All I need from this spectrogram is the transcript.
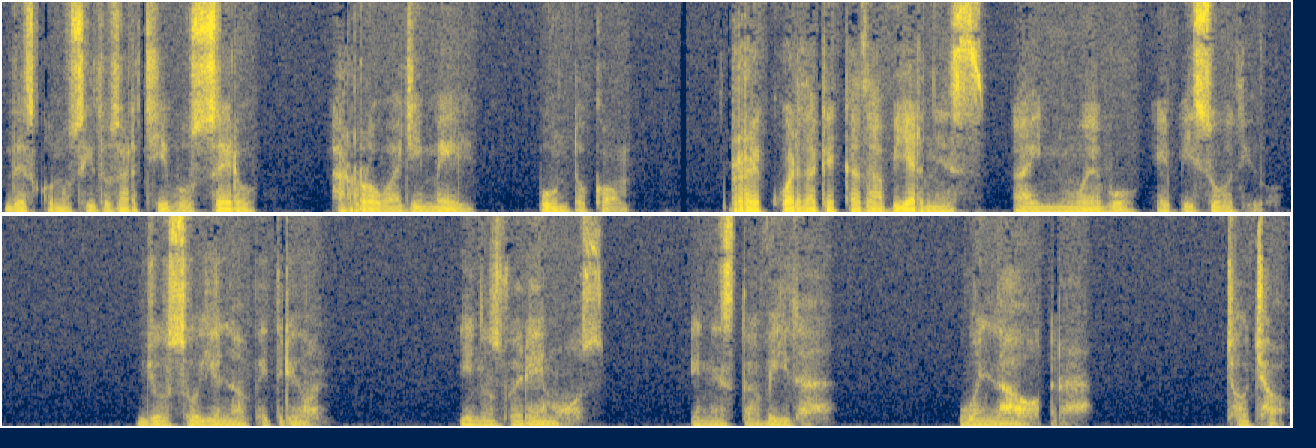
desconocidosarchivos0 gmail.com. Recuerda que cada viernes hay nuevo episodio. Yo soy el anfitrión y nos veremos en esta vida o en la otra. Chao, chao.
